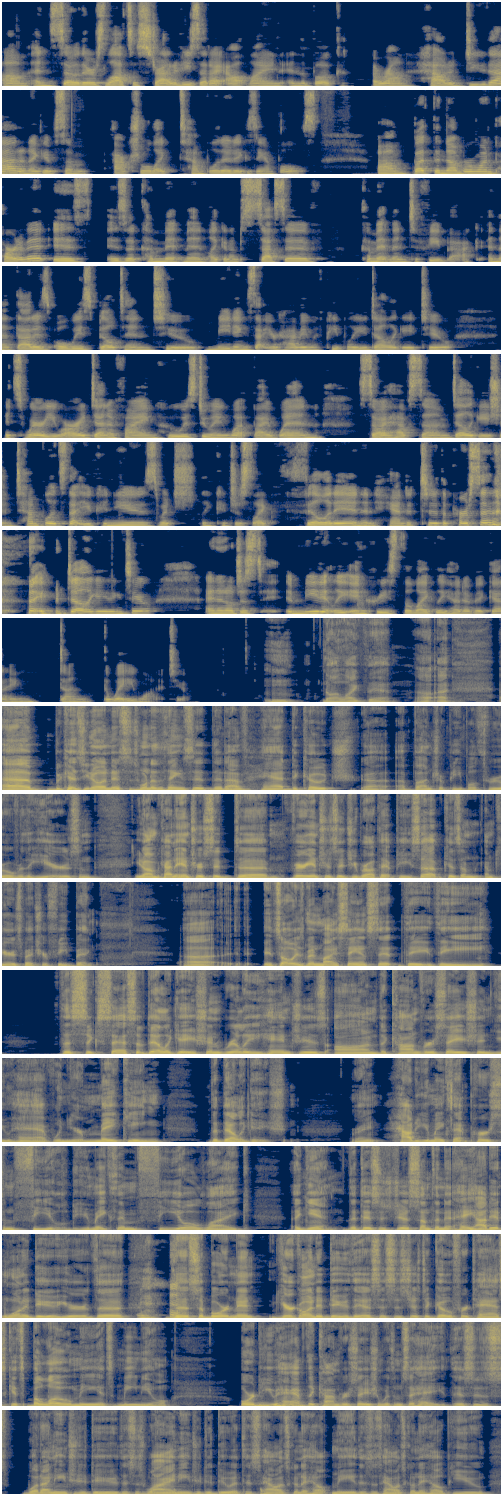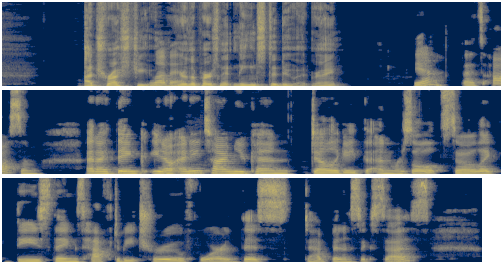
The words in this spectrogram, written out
Um, and so there's lots of strategies that I outline in the book around how to do that, and I give some actual like templated examples. Um, but the number one part of it is is a commitment, like an obsessive commitment to feedback and that that is always built into meetings that you're having with people you delegate to it's where you are identifying who is doing what by when so i have some delegation templates that you can use which you could just like fill it in and hand it to the person that you're delegating to and it'll just immediately increase the likelihood of it getting done the way you want it to. Mm, no i like that. Uh, I, uh, because you know, and this is one of the things that, that I've had to coach uh, a bunch of people through over the years, and you know, I'm kind of interested, uh, very interested you brought that piece up because I'm I'm curious about your feedback. Uh, it's always been my stance that the the the success of delegation really hinges on the conversation you have when you're making the delegation, right? How do you make that person feel? Do you make them feel like again that this is just something that hey i didn't want to do you're the the subordinate you're going to do this this is just a gopher task it's below me it's menial or do you mm-hmm. have the conversation with them say hey this is what i need you to do this is why i need you to do it this is how it's going to help me this is how it's going to help you i trust you Love it. you're the person that needs to do it right yeah that's awesome and I think, you know, anytime you can delegate the end result, so like these things have to be true for this to have been a success,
